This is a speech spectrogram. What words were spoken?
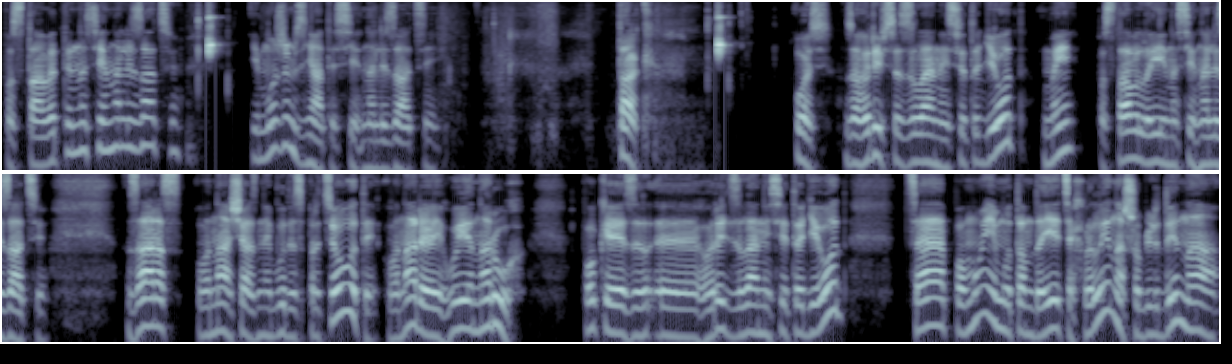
поставити на сигналізацію і можемо зняти з сигналізації. Так. Ось, загорівся зелений світодіод, ми поставили її на сигналізацію. Зараз вона зараз не буде спрацьовувати, вона реагує на рух. Поки е, горить зелений світодіод, це, по-моєму, там дається хвилина, щоб людина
